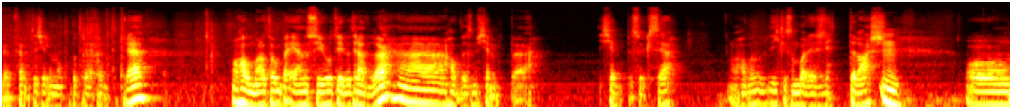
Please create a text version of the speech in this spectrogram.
Løp 50 km på 3.53. Og halvmaraton på 1.27,30. Eh, hadde liksom kjempe. Og han gikk liksom bare rett til værs. Mm. Og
